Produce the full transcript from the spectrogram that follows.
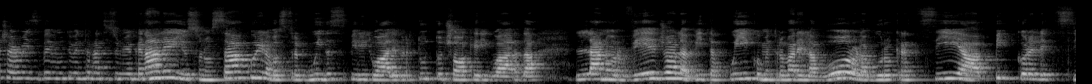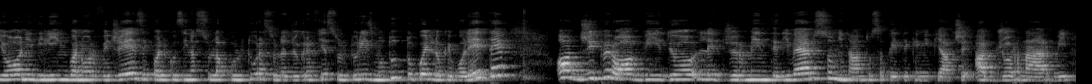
Cherries, benvenuti e bentornati sul mio canale, io sono Sakuri, la vostra guida spirituale per tutto ciò che riguarda la Norvegia, la vita qui, come trovare lavoro, la burocrazia, piccole lezioni di lingua norvegese, qualcosina sulla cultura, sulla geografia, sul turismo, tutto quello che volete. Oggi però video leggermente diverso, ogni tanto sapete che mi piace aggiornarvi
